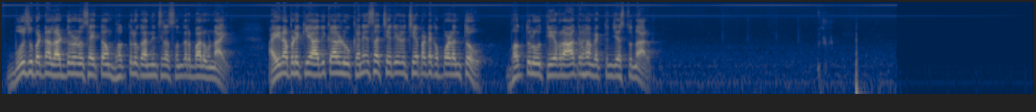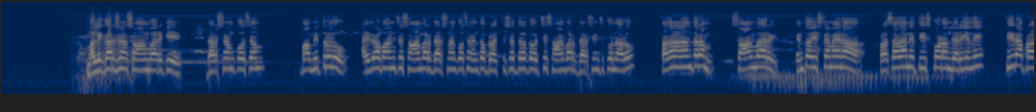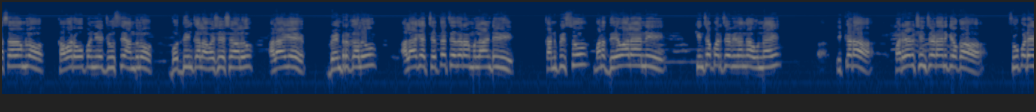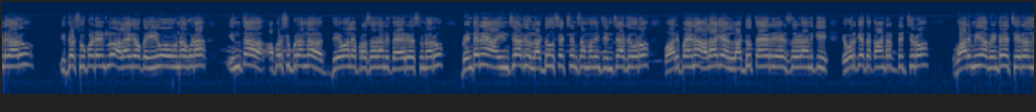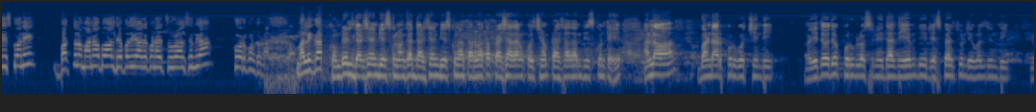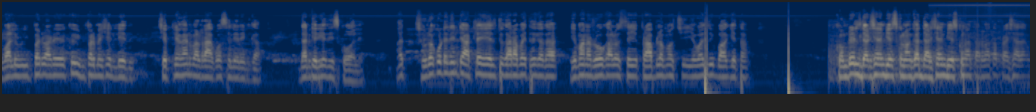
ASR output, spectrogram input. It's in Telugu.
బూజుపట్టిన లడ్డూలను సైతం భక్తులకు అందించిన సందర్భాలు ఉన్నాయి. అయినప్పటికీ అధికారులు కనీస చర్యలు చేపట్టకపోవడంతో భక్తులు తీవ్ర ఆగ్రహం వ్యక్తం చేస్తున్నారు. మల్లికార్జున స్వామివారికి దర్శనం కోసం మా మిత్రులు హైదరాబాద్ నుంచి స్వామివారి దర్శనం కోసం ఎంతో భక్తి శ్రద్ధలతో వచ్చి స్వామివారి దర్శించుకున్నారు. తదనంతరం స్వామివారి ఎంతో ఇష్టమైన ప్రసాదాన్ని తీసుకోవడం జరిగింది. తీరా ప్రసాదంలో కవర్ ఓపెన్ చేసి చూస్తే అందులో బొద్దింకల అవశేషాలు అలాగే వెంట్రుకలు అలాగే చెత్త చెదరం లాంటివి కనిపిస్తూ మన దేవాలయాన్ని కించపరిచే విధంగా ఉన్నాయి. ఇక్కడ పర్యవేక్షించడానికి ఒక సూపరింటెండెంట్ గారు ఇద్దరు సూపరింటెండెంట్లు అలాగే ఒక ఈఓ ఉన్నా కూడా ఇంత అపరిశుభ్రంగా దేవాలయ ప్రసాదాన్ని తయారు చేస్తున్నారు. వెంటనే ఆ ఇన్ఛార్జ్ లడ్డు సెక్షన్ సంబంధించి ఇన్ఛార్జ్ ఎవరో వారిపైన అలాగే లడ్డు తయారు చేసడానికి ఎవరికైతే కాంట్రాక్ట్ ఇచ్చారో వారి మీద వెంటనే చర్యలు తీసుకొని భక్తుల మనోభావాలు దెబ్బతీయకుండా చూడాల్సిందిగా కోరుకుంటున్నాను మల్లికా కొమరేలు దర్శనం చేసుకున్నాక దర్శనం చేసుకున్న తర్వాత ప్రసాదానికి వచ్చినాం. ప్రసాదం తీసుకుంటే అందులో బండారు పురుగు వచ్చింది. ఏదో ఏదో పురుగులు వస్తున్నాయి. దాని ఏమిది రెస్పాన్సిబిలిటీ ఎవరిది ఉంది. వాళ్ళు ఇప్పటి వరకు ఇన్ఫర్మేషన్ లేదు. చెప్పినా కానీ వాళ్ళు రాకొస్తలేరు ఇంకా. దానికి చర్య తీసుకోవాలి. అది చూడకుండా తింటే అట్లే హెల్త్ ఖరాబ్ అవుతుంది కదా. ఏమైనా రోగాలు వస్తాయి ప్రాబ్లం వచ్చి ఎవరిది బాధ్యత? కొమరేలు దర్శనం చేసుకున్నాక దర్శనం చేసుకున్న తర్వాత ప్రసాదం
